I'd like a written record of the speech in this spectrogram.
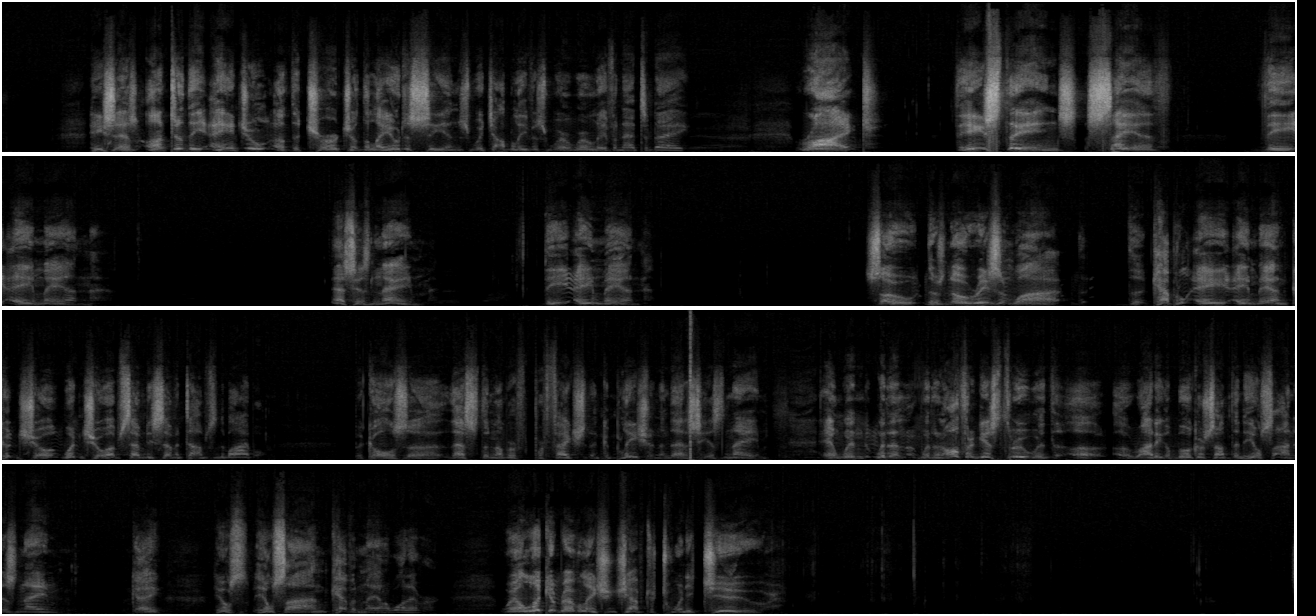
He says, Unto the angel of the church of the Laodiceans, which I believe is where we're living at today, write, These things saith the Amen. That's his name the Amen. So there's no reason why the capital A, Amen, couldn't show wouldn't show up 77 times in the Bible because uh, that's the number of perfection and completion, and that's His name. And when when an, when an author gets through with uh, uh, writing a book or something, he'll sign his name. Okay, he'll he'll sign Kevin Mann or whatever. Well, look at Revelation chapter 22.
